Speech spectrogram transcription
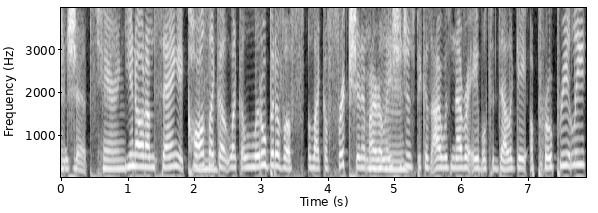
Relationships. Tearing. You know what I'm saying? It caused Mhm. like a like a little bit of a f- like a friction in my Mhm. relationships because I was never able to delegate appropriately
